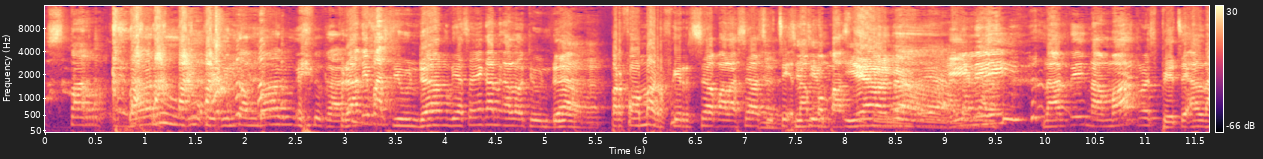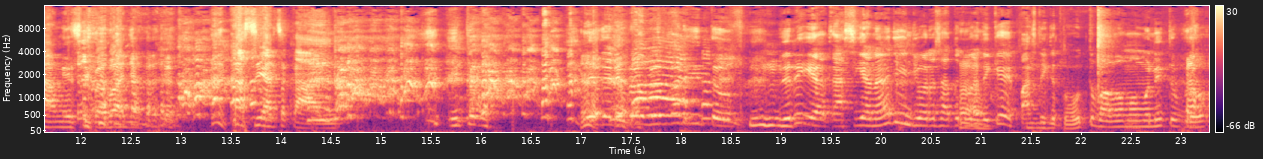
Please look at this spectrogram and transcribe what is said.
star baru gitu, bintang baru gitu kan. Berarti pas diundang biasanya kan kalau diundang Iya. performer Firza Palasa Suci Suci- 6 Kompas iya, benar, iya. Ini nanti nama terus BCL nangis di bawahnya. Kasihan sekali. itu jadi problem kan itu. Jadi ya kasihan aja yang juara 1 2 3 pasti ketutup sama momen itu, Bro.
